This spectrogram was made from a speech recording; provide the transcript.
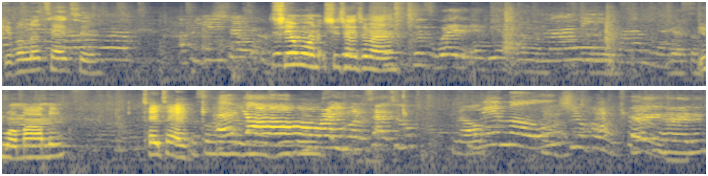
Give her a little tattoo. Oh, she give you a tattoo? She don't want it. She changed her mind. Just, just wait and then um. got You want mommy? Tay Tay. Hey, y'all. Alright, you want a tattoo? No. She don't want a Hey, honey.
